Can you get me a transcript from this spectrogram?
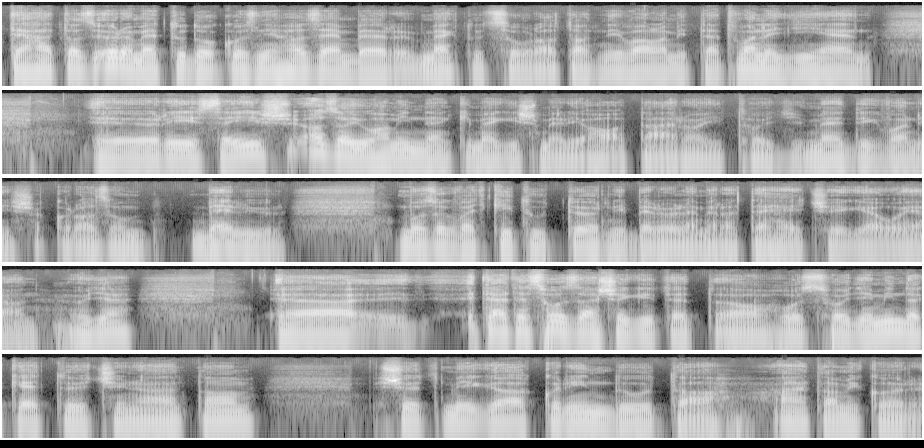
Tehát az örömet tud okozni, ha az ember meg tud szólaltatni valamit. Tehát van egy ilyen része is. Az a jó, ha mindenki megismeri a határait, hogy meddig van, és akkor azon belül mozog, vagy ki tud törni belőle, mert a tehetsége olyan, ugye? Tehát ez hozzásegített ahhoz, hogy én mind a kettőt csináltam, sőt, még akkor indult a, hát amikor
